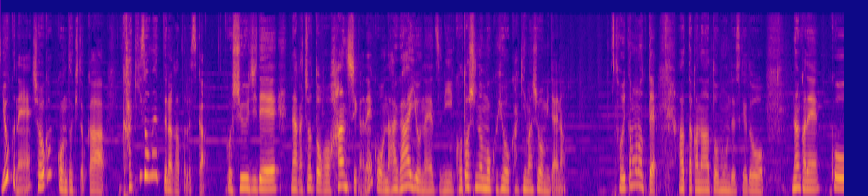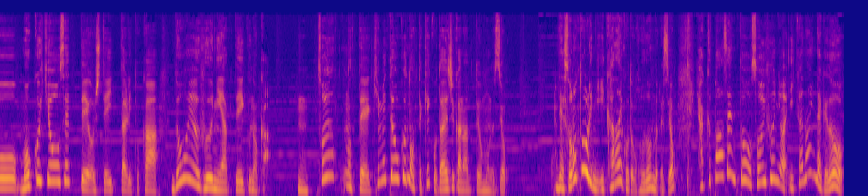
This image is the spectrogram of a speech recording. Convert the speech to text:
よくね、小学校の時とか、書き初めってなかったですか？こう習字で、なんかちょっと半紙がね、こう長いようなやつに今年の目標を書きましょうみたいな。そういったものってあったかなと思うんですけど、なんかね、こう、目標設定をしていったりとか、どういう風にやっていくのか、うん、そういうのって決めておくのって結構大事かなって思うんですよ。で、その通りにいかないことがほとんどですよ。100%そういう風にはいかないんだけど、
